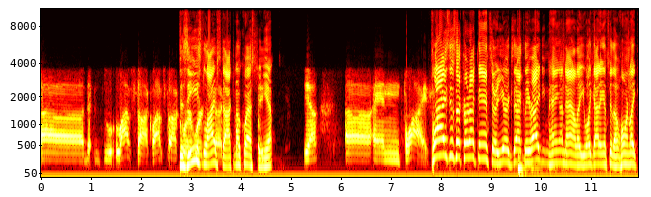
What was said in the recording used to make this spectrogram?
Uh, the, livestock. Livestock. Diseased uh, livestock, no question. Yep. Yeah. Uh, and flies. Flies is the correct answer. You're exactly right. You can hang on now. You got to answer the Horn Lake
